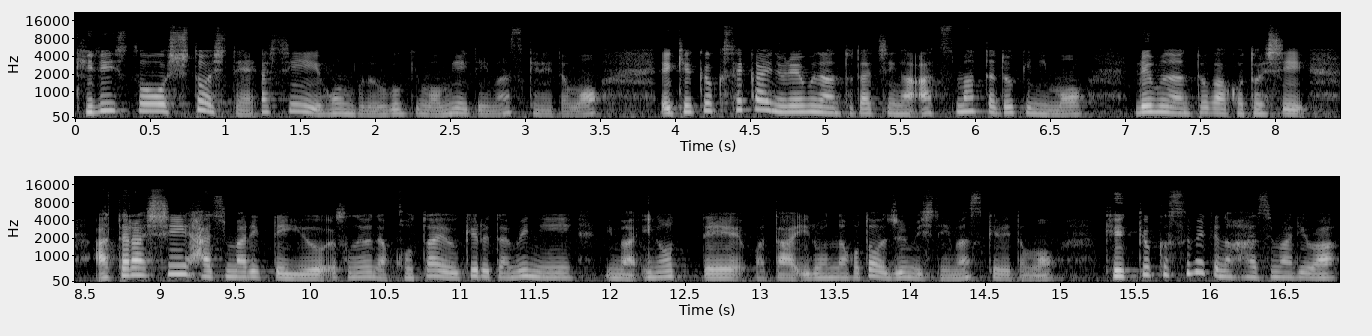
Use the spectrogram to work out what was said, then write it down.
キリストを主として新しい本部の動きも見えていますけれども結局世界のレムナントたちが集まった時にもレムナントが今年新しい始まりっていうそのような答えを受けるために今祈ってまたいろんなことを準備していますけれども結局全ての始まりは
